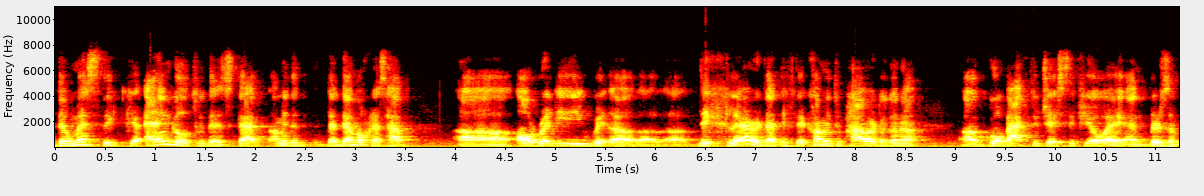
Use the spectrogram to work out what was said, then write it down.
domestic angle to this that, I mean, the, the Democrats have uh, already uh, declared that if they come into power, they're going to uh, go back to JCPOA, and there's a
